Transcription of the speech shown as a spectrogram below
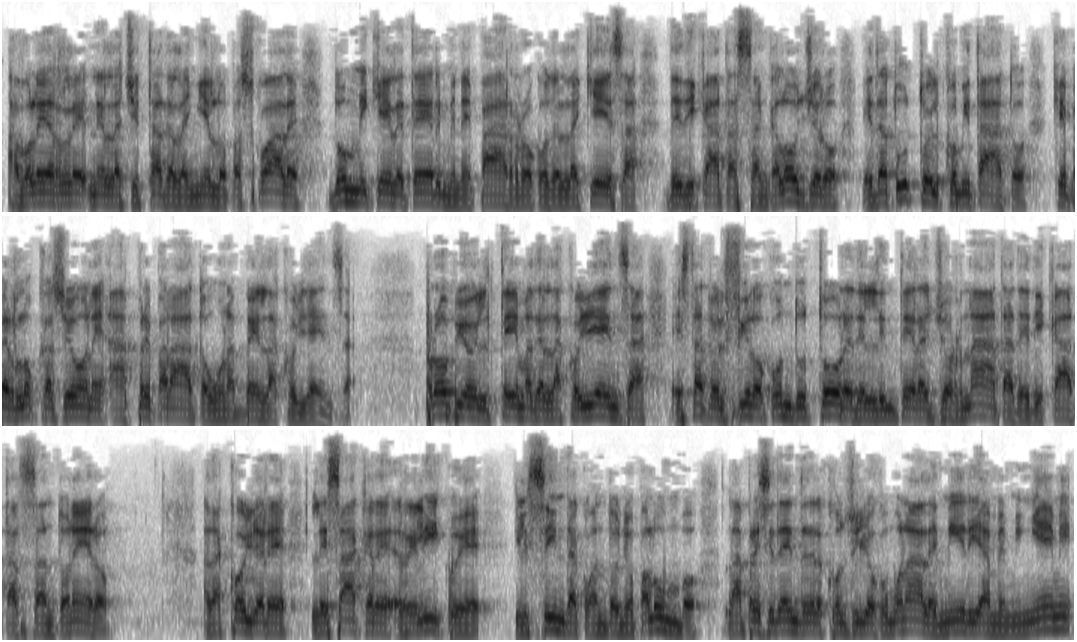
A volerle nella città dell'Agnello Pasquale, Don Michele Termine, parroco della chiesa dedicata a San Calogero e da tutto il comitato che per l'occasione ha preparato una bella accoglienza. Proprio il tema dell'accoglienza è stato il filo conduttore dell'intera giornata dedicata al Santo Nero ad accogliere le sacre reliquie il sindaco Antonio Palumbo, la presidente del Consiglio Comunale Miriam Mignemi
